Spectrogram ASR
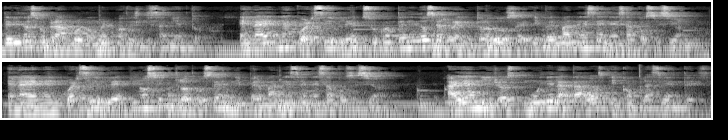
debido a su gran volumen o deslizamiento, en la hernia coercible, su contenido se reintroduce y permanece en esa posición. En la hernia incoercible, no se introduce ni permanece en esa posición. Hay anillos muy dilatados y complacientes.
